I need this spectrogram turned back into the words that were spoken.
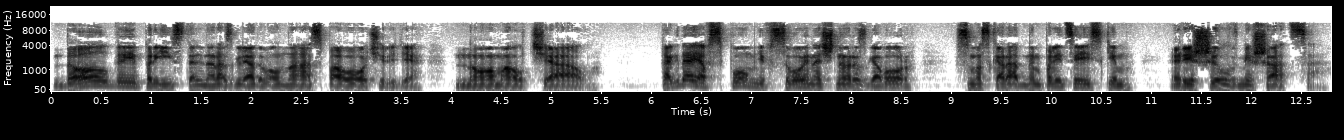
долго и пристально разглядывал нас по очереди, но молчал. Тогда я, вспомнив свой ночной разговор с маскарадным полицейским, решил вмешаться.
